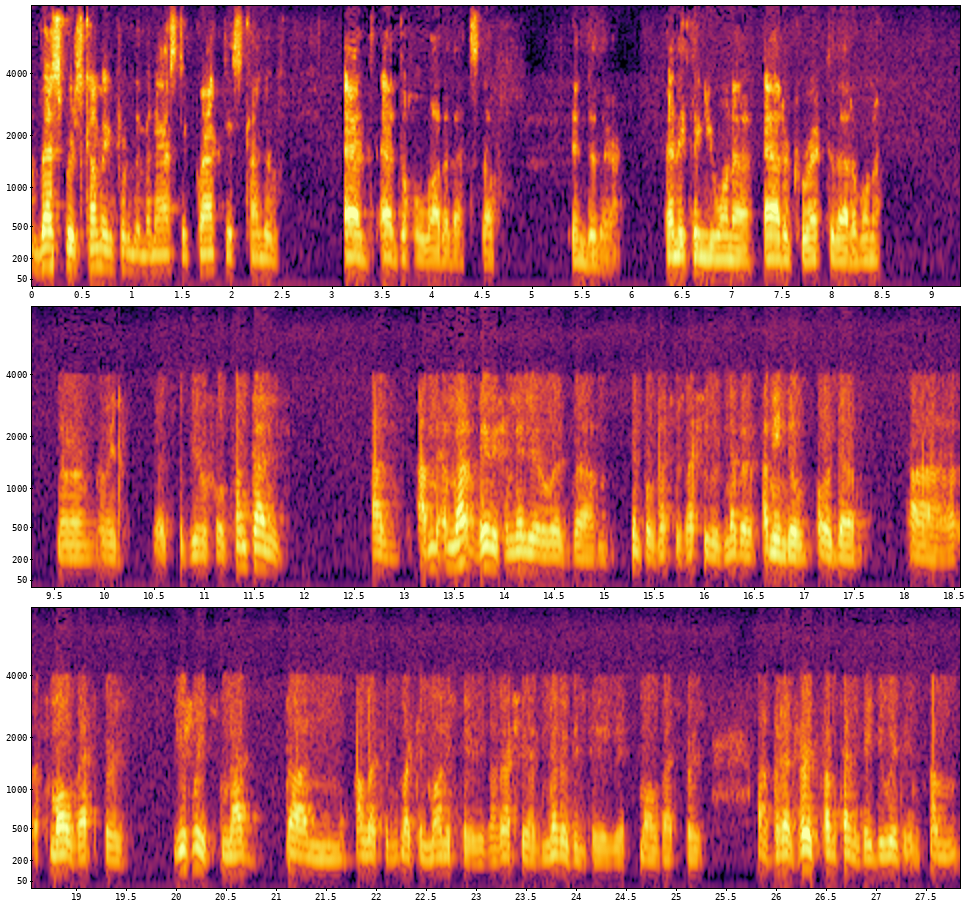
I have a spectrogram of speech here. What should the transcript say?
Vespers coming from the monastic practice kind of add adds a whole lot of that stuff into there. Anything you want to add or correct to that, i Abuna? No, I mean it's a beautiful. Sometimes I've, I'm I'm not very familiar with um, simple vespers. Actually, we've never. I mean, the or the uh, small vespers. Usually, it's not done unless in, like in monasteries. I've actually I've never been to a small vespers, uh, but I've heard sometimes they do it in some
